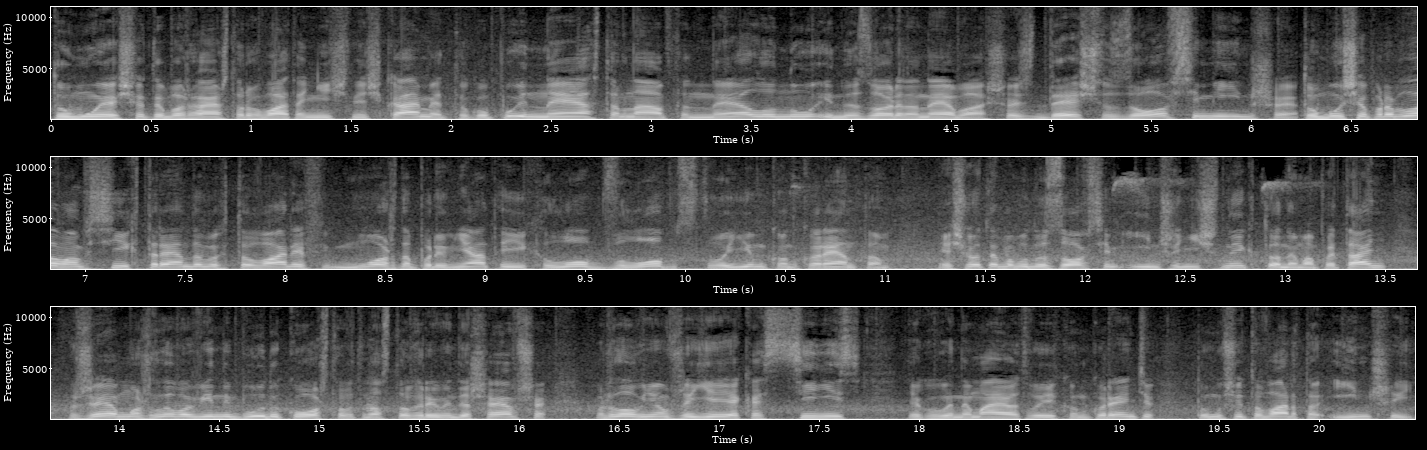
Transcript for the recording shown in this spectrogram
Тому, якщо ти бажаєш торгувати нічничками, то купуй не астронавта, не луну і не зоряне небо, а щось дещо зовсім інше. Тому що проблема всіх трендових товарів можна порівняти їх лоб в лоб з твоїм конкурентом. Якщо у тебе буде зовсім інший нічник, то нема питань. Вже можливо він і буде коштувати на 100 гривень дешевше. Можливо, в ньому вже є якась цінність, якої немає у твоїх конкурентів, тому що товар то інший.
